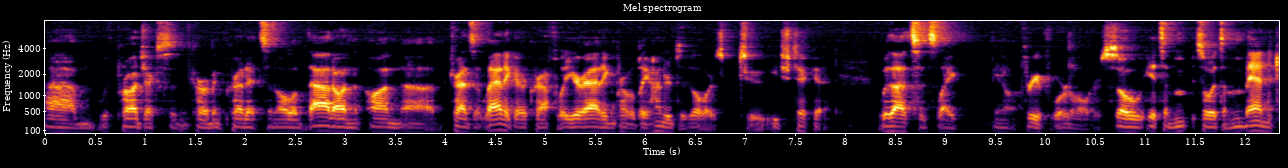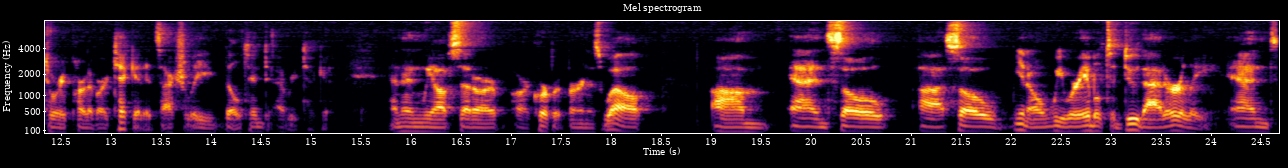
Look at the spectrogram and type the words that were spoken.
um, with projects and carbon credits and all of that on on uh, transatlantic aircraft, well, you're adding probably hundreds of dollars to each ticket. With us, it's like you know three or four dollars. So it's a so it's a mandatory part of our ticket. It's actually built into every ticket, and then we offset our our corporate burn as well. Um, and so uh, so you know we were able to do that early, and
